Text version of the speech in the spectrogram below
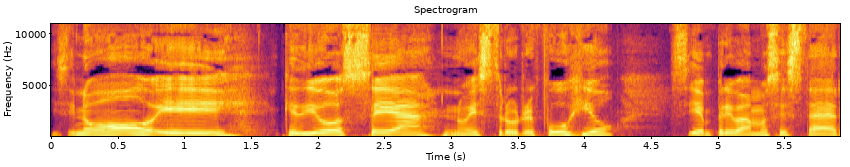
Y si no, eh, que Dios sea nuestro refugio. Siempre vamos a estar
